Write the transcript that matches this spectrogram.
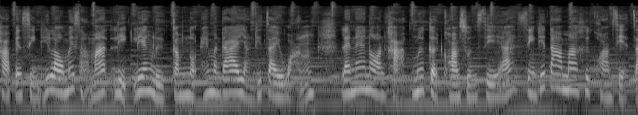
ค่ะ เป็นสิ่งที่เราไม่สามารถหลีกเลี่ยงหรือกำหนดให้มันได้อย่างที่ใจหวัง และแน่นอนค่ะ เมื่อเกิดความสูญเสีย สิ่งที่ตามมาคือความเสียใจ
